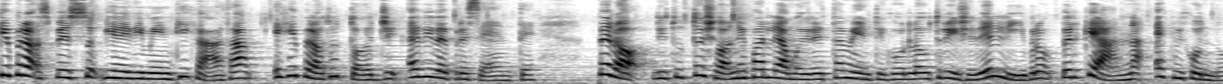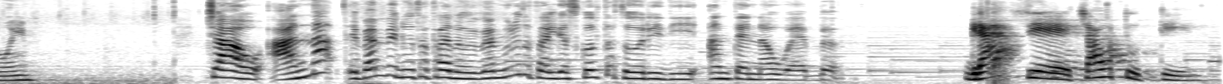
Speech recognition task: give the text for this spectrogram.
che però spesso viene dimenticata e che però tutt'oggi è viva e presente. Però di tutto ciò ne parliamo direttamente con l'autrice del libro perché Anna è qui con noi. Ciao Anna e benvenuta tra noi, benvenuta tra gli ascoltatori di Antenna Web. Grazie, ciao a tutti.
